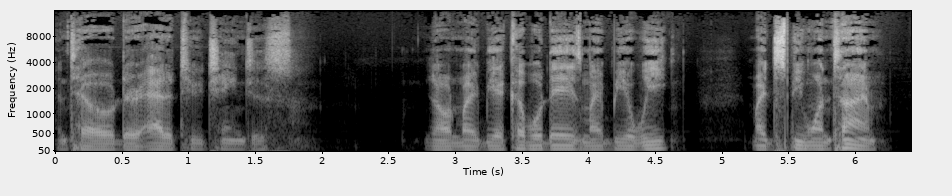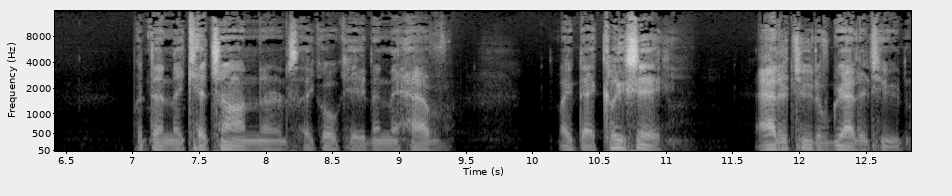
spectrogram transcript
until their attitude changes. You know, it might be a couple of days, might be a week, might just be one time, but then they catch on. And it's like, okay, then they have like that cliche attitude of gratitude,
